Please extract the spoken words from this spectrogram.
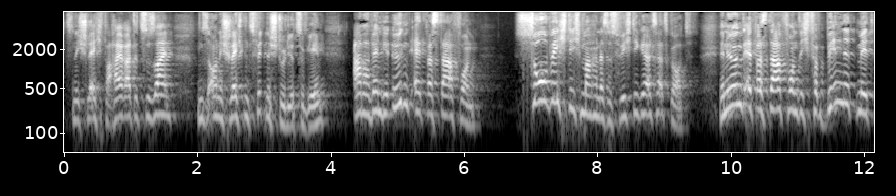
es ist nicht schlecht, verheiratet zu sein und es ist auch nicht schlecht, ins Fitnessstudio zu gehen. Aber wenn wir irgendetwas davon so wichtig machen, dass es wichtiger ist als Gott, wenn irgendetwas davon sich verbindet mit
